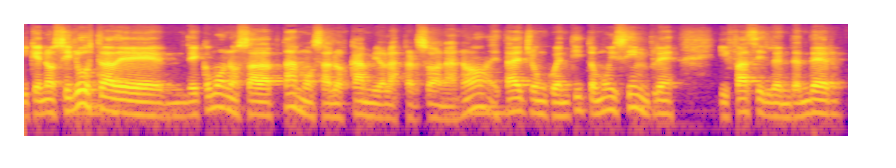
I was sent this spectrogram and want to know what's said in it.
y que nos ilustra de, cómo nos adaptamos a los cambios las personas. ¿no? Está hecho un cuentito muy simple y fácil de entender,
